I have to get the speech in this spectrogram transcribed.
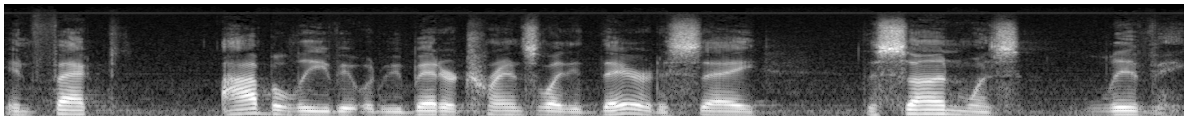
In fact, I believe it would be better translated there to say the son was living.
